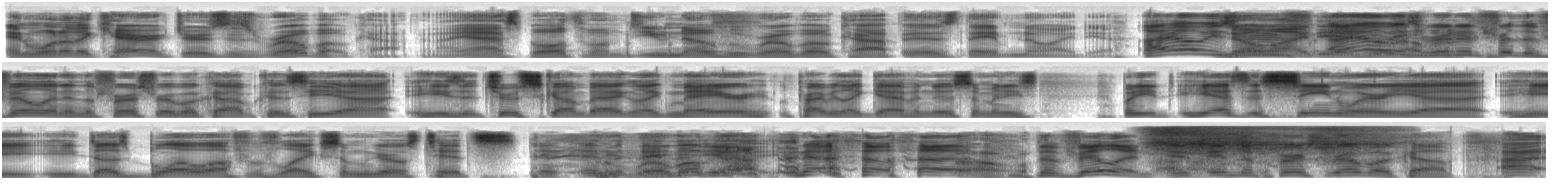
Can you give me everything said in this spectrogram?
and one of the characters is RoboCop. And I asked both of them, "Do you know who RoboCop is?" They have no idea. I always No rooted, idea I always Robo- rooted for the villain in the first RoboCop because he uh he's a true scumbag like Mayor, probably like Gavin Newsom, and he's but he he has this scene where he uh he he does blow off of like some girl's tits. In, in, the- in the- RoboCop? yeah, no, uh, Oh. the villain in, in the first RoboCop. I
